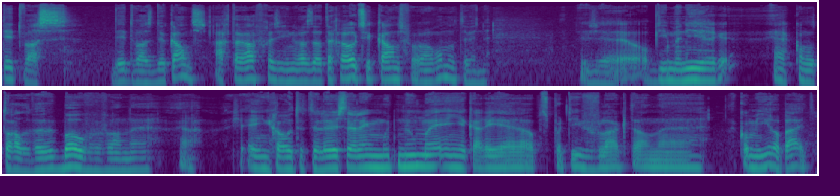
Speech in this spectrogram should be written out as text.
dit, was, dit was de kans. Achteraf gezien was dat de grootste kans voor een ronde te winnen. Dus op die manier ja, komt het toch altijd weer boven van... als je één grote teleurstelling moet noemen in je carrière op het sportieve vlak, dan, uh, dan kom je hierop uit.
